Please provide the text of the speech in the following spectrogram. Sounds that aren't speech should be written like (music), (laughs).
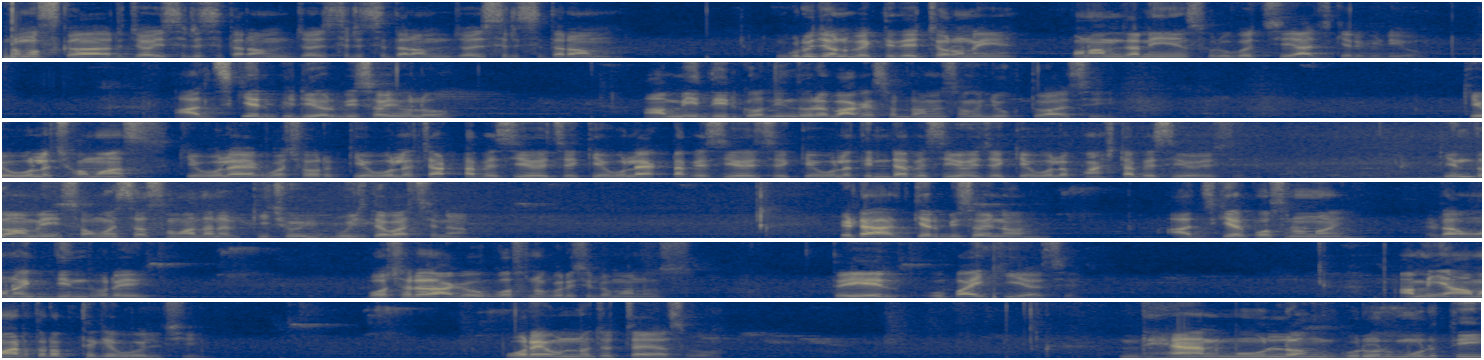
নমস্কার, জয় শ্রী সীতারাম, জয় শ্রী সীতারাম, জয় শ্রী সীতারাম। গুরুজন ব্যক্তিদের চরণে প্রণাম জানিয়ে শুরু করছি আজকের ভিডিও। আজকের ভিডিওর বিষয় হলো, আমি দীর্ঘদিন ধরে বাগেশ্বর ধামের সঙ্গে যুক্ত আছি। কেউ বলে ছ মাস, কেউ বলে এক বছর, কেউ বলে চারটা পেশি হয়েছে, কেউ বলে একটা পেশি হয়েছে, কেউ বলে তিনটা পেশি হয়েছে, কেউ বলে পাঁচটা পেশি হয়েছে। কিন্তু আমি সমস্যার সমাধানের কিছুই বুঝতে পারছি না। এটা আজকের বিষয় নয়, আজকের প্রশ্ন নয় এটা অনেক দিন ধরে বছরের আগেও প্রশ্ন করেছিল মানুষ, তো এর উপায় কি আছে? আমি আমার তরফ থেকে বলছি, পরে অন্য চর্চায় আসব। ধ্যান মূলম গুরুর মূর্তি,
